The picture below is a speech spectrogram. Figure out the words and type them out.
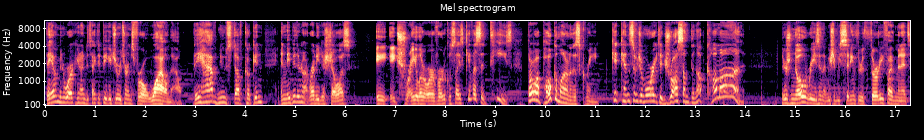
they haven't been working on Detective Pikachu Returns for a while now. They have new stuff cooking, and maybe they're not ready to show us a, a trailer or a vertical slice. Give us a tease. Throw a Pokemon on the screen. Get Ken Sugimori to draw something up. Come on. There's no reason that we should be sitting through 35 minutes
